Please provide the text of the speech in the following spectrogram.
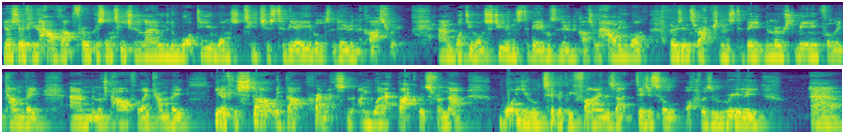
You know, so if you have that focus on teaching and learning, you know, what do you want teachers to be able to do in the classroom? And um, what do you want students to be able to do in the classroom? How do you want those interactions to be the most meaningful they can be, um, the most powerful they can be? You know, if you start with that premise and, and work backwards from that, what you will typically find is that digital offers a really uh,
